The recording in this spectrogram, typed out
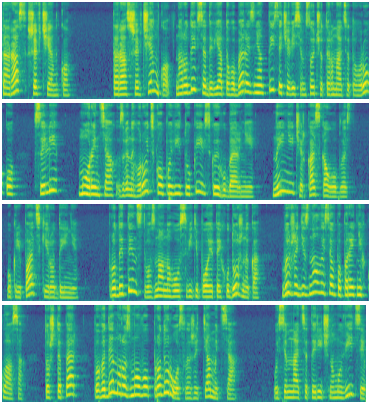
Тарас Шевченко Тарас Шевченко народився 9 березня 1814 року в селі Моринцях Звенигородського повіту Київської губернії, нині Черкаська область, у кріпацькій родині. Про дитинство знаного у світі поета й художника ви вже дізналися в попередніх класах, тож тепер поведемо розмову про доросле життя митця. У 17-річному віці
